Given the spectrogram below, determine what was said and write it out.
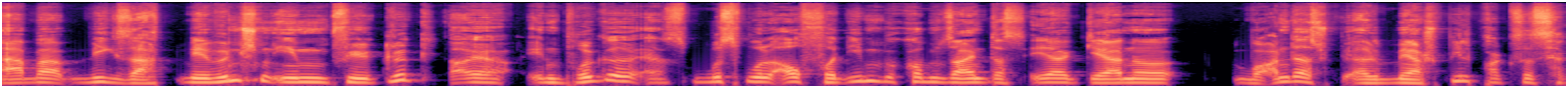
Aber wie gesagt, wir wünschen ihm viel Glück äh, in Brügge. Es muss wohl auch von ihm gekommen sein, dass er gerne woanders also mehr Spielpraxis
